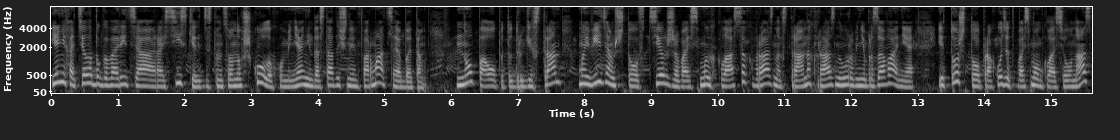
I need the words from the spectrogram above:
Я не хотела бы говорить о российских дистанционных школах, у меня недостаточно информации об этом. Но по опыту других стран мы видим, что в тех же восьмых классах в разных странах разный уровень образования. И то, что проходит в восьмом классе у нас,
